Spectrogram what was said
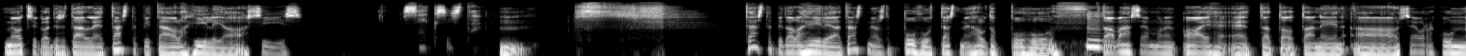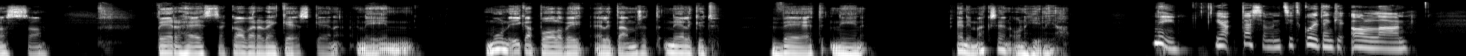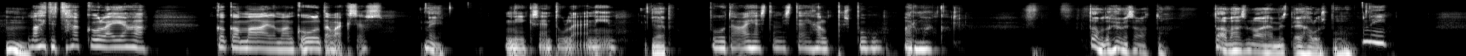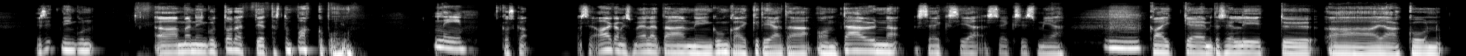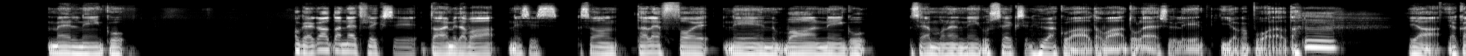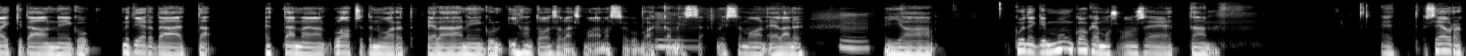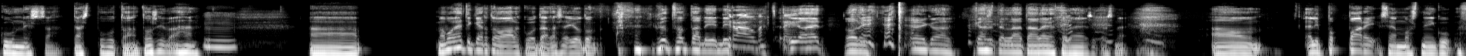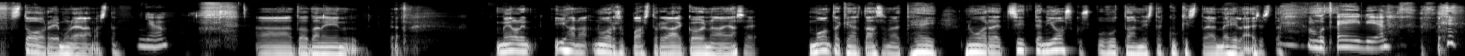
me otsikoitiin se tälleen, että tästä pitää olla hiljaa siis. Seksistä. Mm. Tästä pitää olla hiljaa, tästä me ei osata puhua, tästä me ei haluta puhua. Mm. Tämä on vähän semmoinen aihe, että tota niin, uh, seurakunnassa, perheissä, kavereiden kesken, niin mun ikäpolvi, eli tämmöiset 40 v niin enimmäkseen on hiljaa. Niin, ja tässä me nyt sitten kuitenkin ollaan. Mm, Laitetaan kuule ihan koko maailman kuultavaksi, jos niin, niikseen tulee, niin jep. Puhutaan aiheesta, mistä ei haluttaisi puhua varmaankaan. Tämä on hyvin sanottu. Tämä on vähän semmoinen aihe, mistä ei haluaisi puhua. Niin, Ja sitten niin kun, ää, me niin kun todettiin, että tästä on pakko puhua. niin, koska se aika, missä me eletään, niin kuin kaikki tietää, on täynnä seksiä, seksismiä, mm, kaikkea, mitä siihen liittyy. Ää, ja kun meillä niin kuin, okei, okay, kautta Netflixiä tai mitä vaan, niin siis se on, tai leffoi, niin vaan niin kuin semmoinen niin kuin seksin hyökyaalto vaan tulee syliin joka puolelta. mm, Ja, ja kaikki tämä on niinku, me tiedetään, että, että tämän ajan lapset ja nuoret elää niin kuin ihan toisenlaisessa maailmassa kuin vaikka Mm. missä, missä mä oon elänyt. mm, Ja kuitenkin mun kokemus on se, että, että seurakunnissa tästä puhutaan tosi vähän. mm. Ää, mä voin heti kertoa alkuun tällaisen jutun. kun tota niin, niin, ja pöydällä. heti, no niin, eiköhän käsitellään tää Lehtonen ensin tässä näin. Um, eli pari semmoista niinku storya mun elämästä. Joo, Ää, tota niin, meillä oli ihana nuorisopastori aikoinaan ja se monta kertaa sanoi, että hei nuoret, sitten joskus puhutaan niistä kukista ja mehiläisistä. mut ei vielä.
